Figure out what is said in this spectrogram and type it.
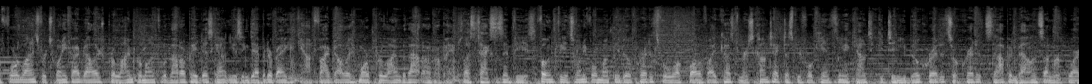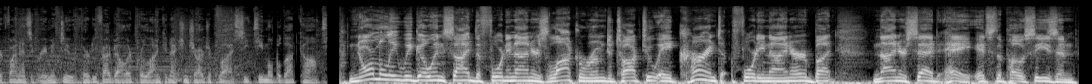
of four lines for $25 per line per month with auto pay discount using debit or bank account. $5 more per line without auto pay, plus taxes and fees. Phone fee at 24 monthly bill credits for well qualified customers. Contact us before canceling account to continue bill credits or credit stop and balance on required finance agreement due. $35 per line connection charge applies. Ctmobile.com. Normally, we go inside the 49ers locker room to talk to a current 49er, but Niner said, hey, it's the postseason.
